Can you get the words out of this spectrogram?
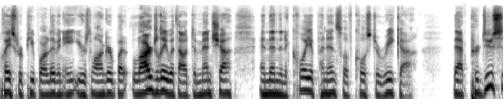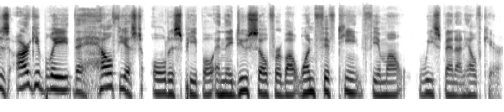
a place where people are living eight years longer, but largely without dementia, and then the Nicoya Peninsula of Costa Rica. That produces arguably the healthiest, oldest people, and they do so for about one fifteenth the amount we spend on health care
